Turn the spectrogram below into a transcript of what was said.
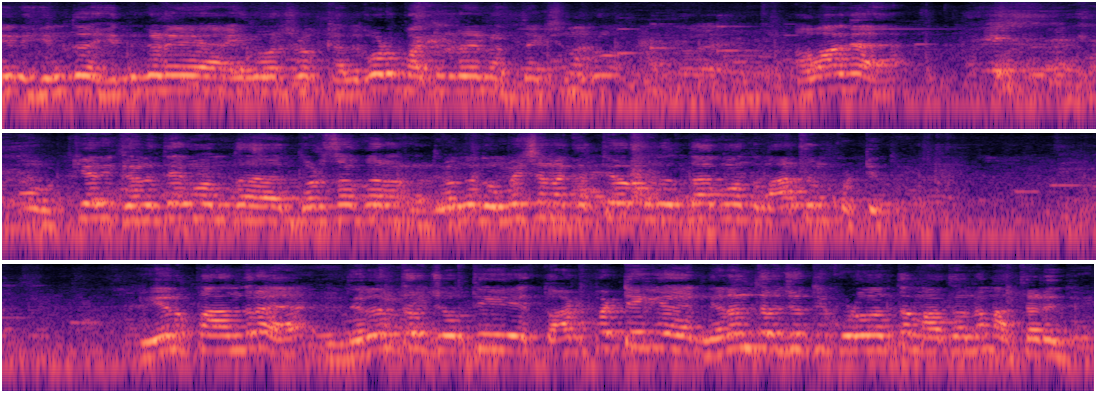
ಏನು ಹಿಂದೆ ಹಿಂದ್ಗಡೆ ಐದು ವರ್ಷ ಕಲ್ಗೋಡು ಪಾಟೀಲ್ ಏನು ಅಧ್ಯಕ್ಷರು, ಅವಾಗ ಹುಕ್ಕೇರಿ ಜನತೆಗೆ ಒಂದು ದೊಡ್ಡ ಸೌಕರ್ಯ. ದಿವಂಗತ ಉಮೇಶನ ಕತ್ತಿಯವರು ಇದ್ದಾಗ ಒಂದು ಮಾತನ್ನು ಕೊಟ್ಟಿದ್ರು. ಏನಪ್ಪಾ ಅಂದ್ರೆ ನಿರಂತರ ಜ್ಯೋತಿ, ತೋಟಪಟ್ಟಿಗೆ ನಿರಂತರ ಜ್ಯೋತಿ ಕೊಡುವಂತ ಮಾತನ್ನ ಮಾತಾಡಿದ್ವಿ.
